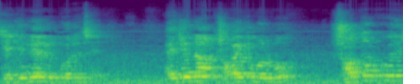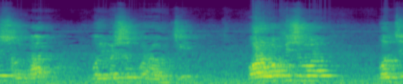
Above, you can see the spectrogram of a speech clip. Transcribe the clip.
সেই জন্য এরকম করেছে। এই জন্য সবাইকে বলব, সতর্ক হয়ে সংবাদ পরিবেশন করা উচিত। পরবর্তী সময় বলছে,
